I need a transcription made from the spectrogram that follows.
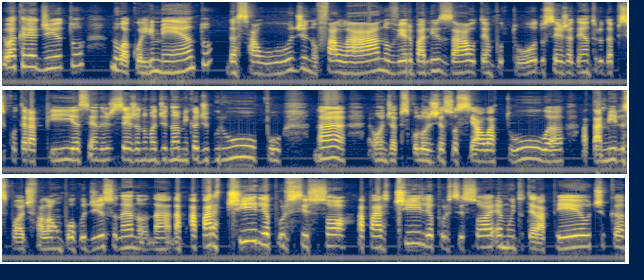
Eu acredito no acolhimento da saúde, no falar, no verbalizar o tempo todo, seja dentro da psicoterapia, seja, numa dinâmica de grupo, né, onde a psicologia social atua. A Tamires pode falar um pouco disso, né, no, na, na, a partilha por si só, a partilha por si só é muito terapêutica,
